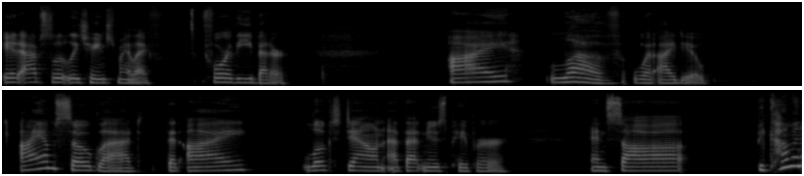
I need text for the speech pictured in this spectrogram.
it absolutely changed my life for the better. I love what I do. I am so glad that I looked down at that newspaper and saw become an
